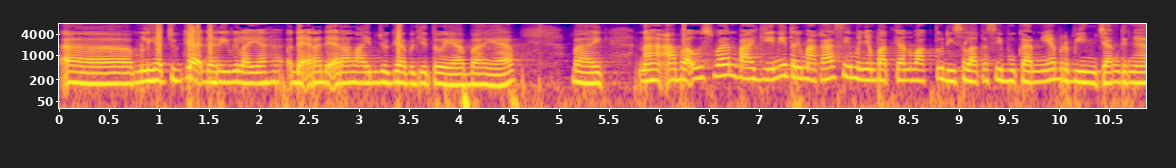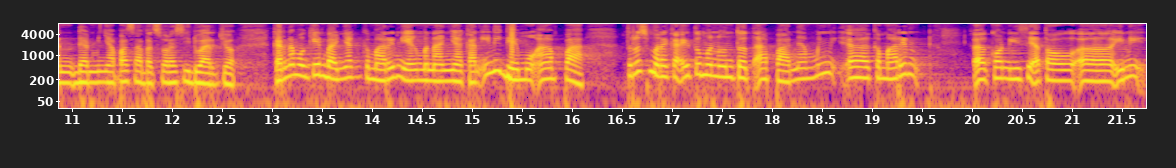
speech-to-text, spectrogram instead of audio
Uh, melihat juga dari wilayah daerah-daerah lain juga begitu ya, Mbak ya. Baik. Nah, Abah Usman pagi ini terima kasih menyempatkan waktu di sela kesibukannya berbincang dengan dan menyapa sahabat suara Sidoarjo. Karena mungkin banyak kemarin yang menanyakan ini demo apa. Terus mereka itu menuntut apa? Nah, uh, kemarin uh, kondisi atau uh, ini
